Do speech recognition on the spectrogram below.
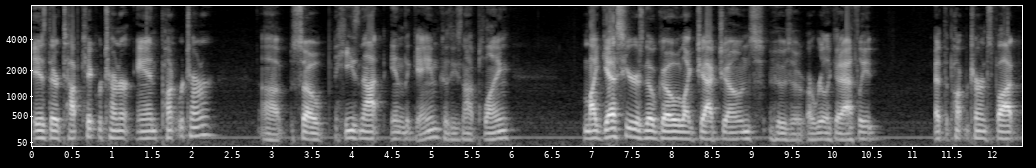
is their top kick returner and punt returner. Uh, so he's not in the game because he's not playing. My guess here is they'll go like Jack Jones, who's a, a really good athlete, at the punt return spot.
